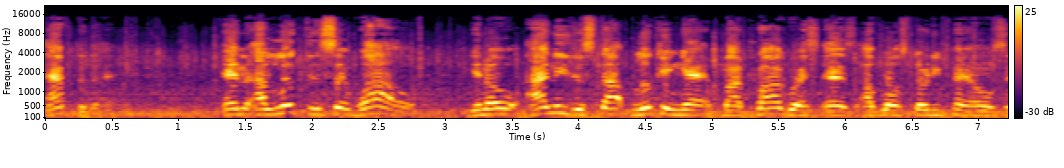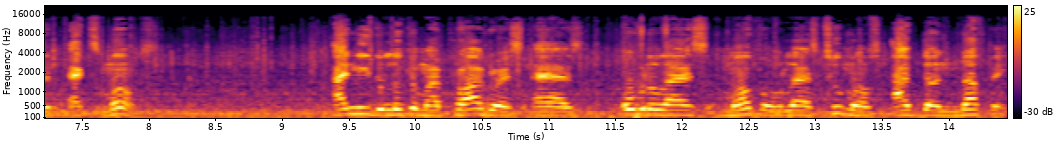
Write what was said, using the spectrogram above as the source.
after that. And I looked and said, wow, you know, I need to stop looking at my progress as I've lost 30 pounds in X months. I need to look at my progress as over the last month, over the last two months, I've done nothing.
